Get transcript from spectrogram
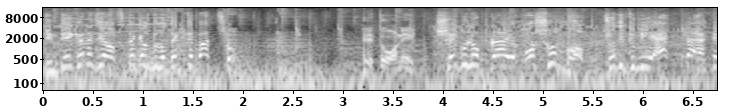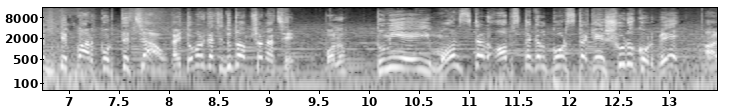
কিন্তু এখানে যে অবস্টাকেলগুলো দেখতে পাচ্ছ এ তো অনেক। সেগুলো প্রায় অসম্ভব যদি তুমি একটা অ্যাটেম্পটে পার করতে চাও। তাই তোমার কাছে দুটো অপশন আছে। বলো। তুমি এই মনস্টার অবস্টাকল কোর্সটাকে শুরু করবে আর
